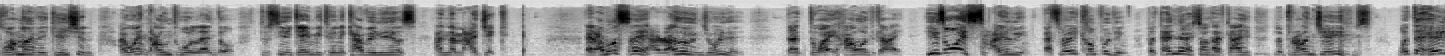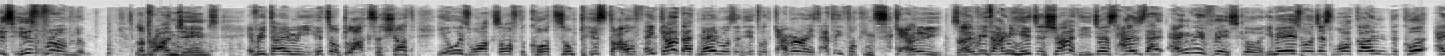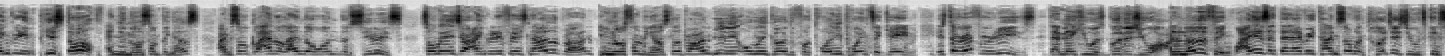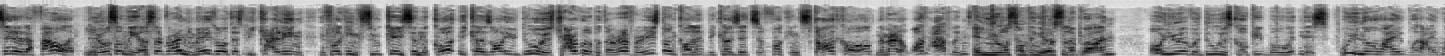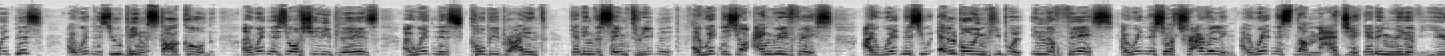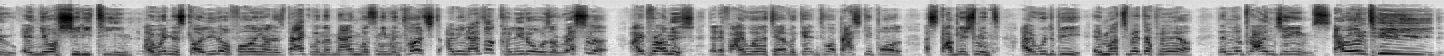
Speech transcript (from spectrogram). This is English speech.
So on my vacation, I went down to Orlando to see a game between the Cavaliers and the Magic. And I must say, I rather enjoyed it. That Dwight Howard guy, he's always smiling. That's very comforting. But then I saw that guy, LeBron James. What the hell is his problem? LeBron James. Every time he hits or blocks a shot, he always walks off the court so pissed off. Thank God that man wasn't hit with gamma rays. That'd be fucking scary. So every time he hits a shot, he just has that angry face going. He may as well just walk on the court angry and pissed off. And you know something else? I'm so glad Orlando won the series. So where's your angry face now, LeBron? You know something else, LeBron? You're the only good for 20 points a game. It's the referees that make you as good as you are. And another thing, why is it that every time someone touches you, it's considered a foul? You know something else, LeBron? You may as well just be carrying a fucking suitcase in the court because all you do is travel, but the referees don't call it because it's a fucking star call, no matter what happens. And you know something else, LeBron? All you ever do is call people witness. Well, you know why? What I witness? I witness you being star called. I witness your shitty plays. I witness Kobe Bryant getting the same treatment. I witness your angry face. I witness you elbowing people in the face. I witness your traveling. I witness the magic getting rid of you and your shitty team. I witness Carlito falling on his back when the man wasn't even touched. I mean, I thought Carlito was a wrestler. I promise that if I were to ever get into a basketball establishment, I would be a much better player than LeBron James. Guaranteed.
